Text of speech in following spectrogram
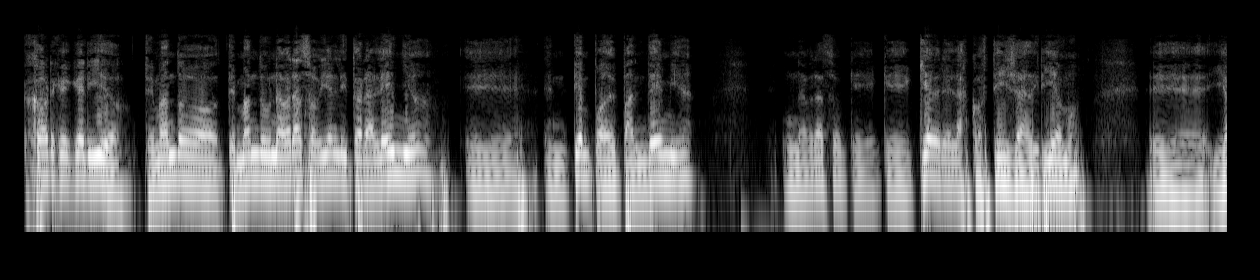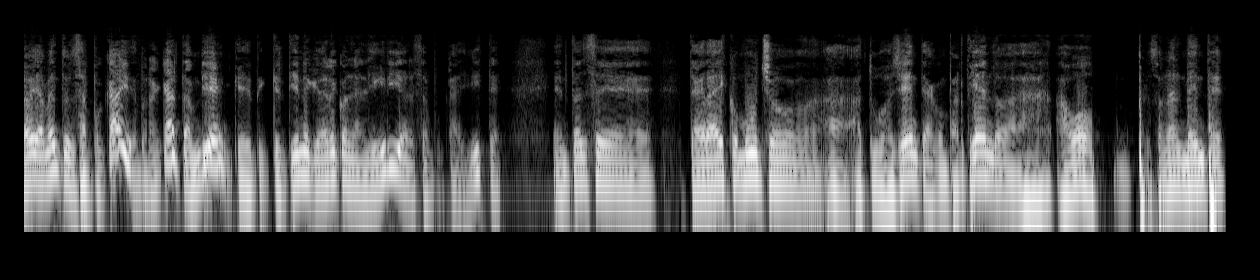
Jorge querido, te mando, te mando un abrazo bien litoraleño eh, en tiempos de pandemia, un abrazo que, que quiebre las costillas, diríamos, eh, y obviamente un Zapucay de por acá también, que, que tiene que ver con la alegría del Zapucay, ¿viste? Entonces, te agradezco mucho a, tu oyente, a compartiendo, a, vos personalmente,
